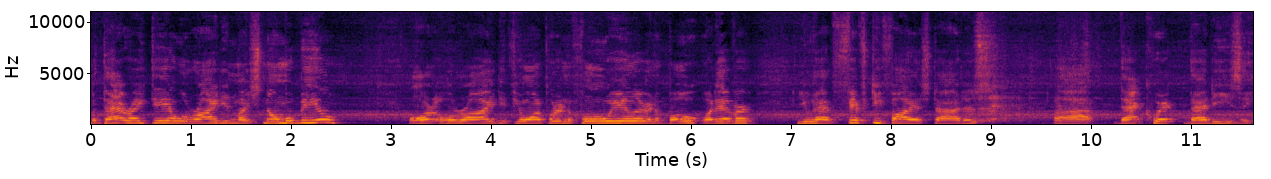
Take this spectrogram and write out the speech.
But that right there will ride in my snowmobile. Or it will ride, if you want to put it in a four-wheeler, in a boat, whatever. You have 50 fire starters. Uh, that quick, that easy.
